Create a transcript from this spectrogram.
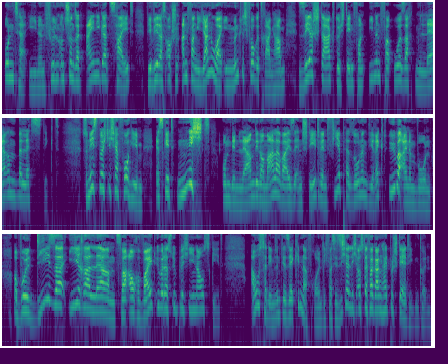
unter Ihnen, fühlen uns schon seit einiger Zeit, wie wir das auch schon Anfang Januar Ihnen mündlich vorgetragen haben, sehr stark durch den von Ihnen verursachten Lärm belästigt. Zunächst möchte ich hervorheben, es geht nicht um den Lärm, der normalerweise entsteht, wenn vier Personen direkt über einem wohnen, obwohl dieser ihrer Lärm zwar auch weit über das Übliche hinausgeht. Außerdem sind wir sehr kinderfreundlich, was Sie sicherlich aus der Vergangenheit bestätigen können.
